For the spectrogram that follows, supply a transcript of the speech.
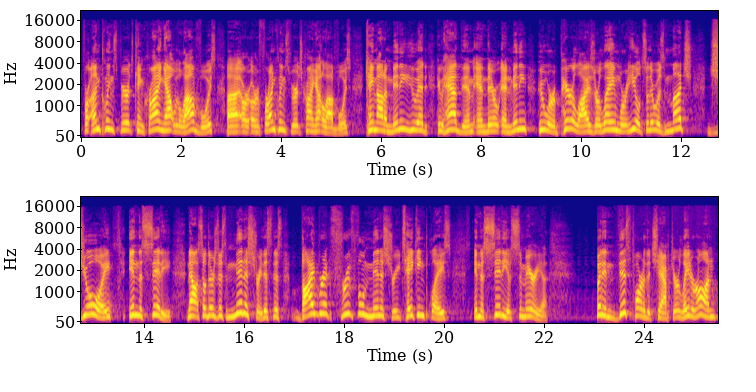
for unclean spirits came crying out with a loud voice, uh, or, or, for unclean spirits crying out a loud voice, came out of many who had, who had them, and, there, and many who were paralyzed or lame were healed. So there was much joy in the city. Now, so there's this ministry, this, this vibrant, fruitful ministry taking place in the city of Samaria. But in this part of the chapter, later on,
